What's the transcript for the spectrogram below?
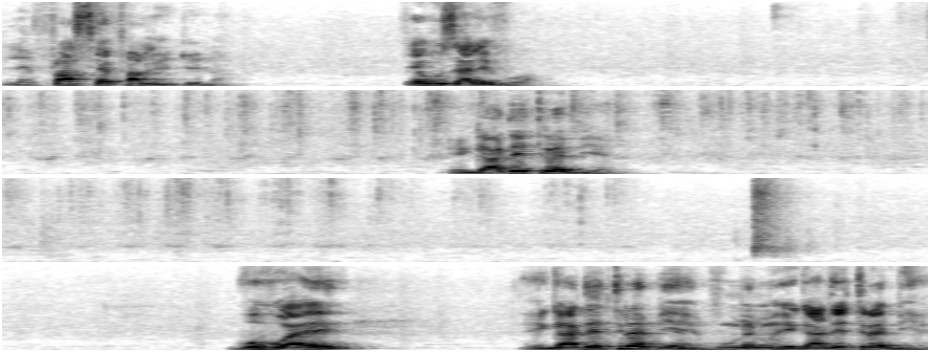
Les francs CFA maintenant. Et vous allez voir. Regardez très bien. Vous voyez? Regardez très bien. Vous-même, regardez très bien.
